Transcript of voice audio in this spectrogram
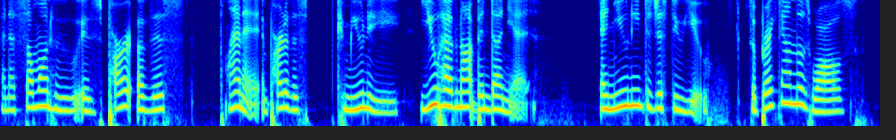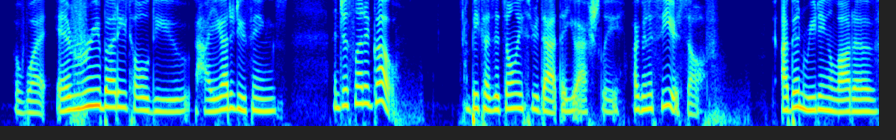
and as someone who is part of this planet and part of this community, you have not been done yet. And you need to just do you. So break down those walls of what everybody told you, how you got to do things, and just let it go. Because it's only through that that you actually are going to see yourself. I've been reading a lot of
